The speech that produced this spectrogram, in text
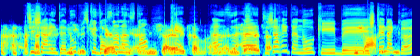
Tisha Ritano, puisque dans un instant, Tisha Ritano qui est j'étais d'accord.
